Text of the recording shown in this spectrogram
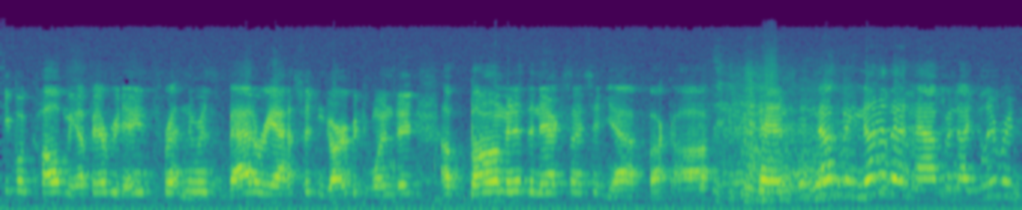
People called me up every day and threatened there was battery acid and garbage one day, a bomb in it the next, and I said, yeah, fuck off. And nothing, none of that happened. I delivered,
